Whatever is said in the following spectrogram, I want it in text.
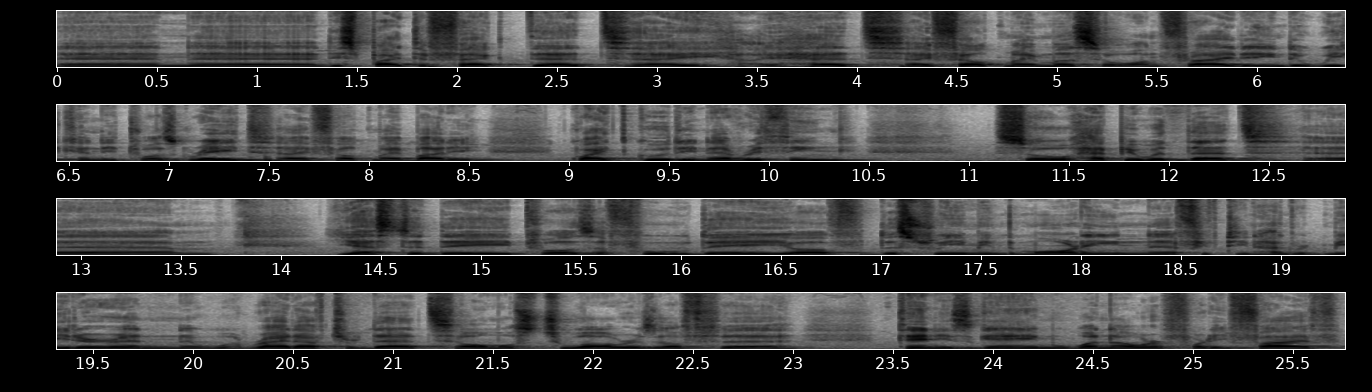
And uh, despite the fact that I, I had, I felt my muscle on Friday in the weekend, it was great. I felt my body quite good in everything. So happy with that. Um, yesterday it was a full day of the swim in the morning, uh, 1500 meter, and uh, right after that, almost two hours of uh, tennis game, one hour 45.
